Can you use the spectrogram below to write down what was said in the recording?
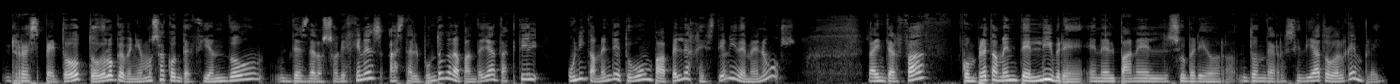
respetó todo lo que veníamos aconteciendo desde los orígenes hasta el punto que la pantalla táctil únicamente tuvo un papel de gestión y de menús. La interfaz completamente libre en el panel superior, donde residía todo el gameplay.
